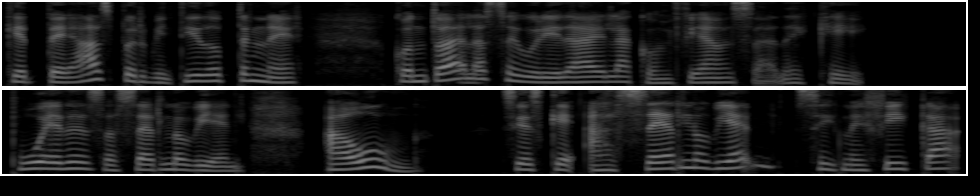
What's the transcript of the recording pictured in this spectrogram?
que te has permitido tener con toda la seguridad y la confianza de que puedes hacerlo bien, aún si es que hacerlo bien significa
